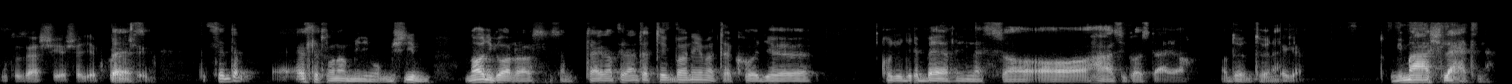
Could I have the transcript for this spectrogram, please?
utazási és egyéb költség. Szerintem ez lett volna a minimum. És így nagy garra azt hiszem tegnap jelentették be a németek, hogy, hogy ugye Berlin lesz a, a házigazdája a döntőnek. Igen. Mi más lehetne?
